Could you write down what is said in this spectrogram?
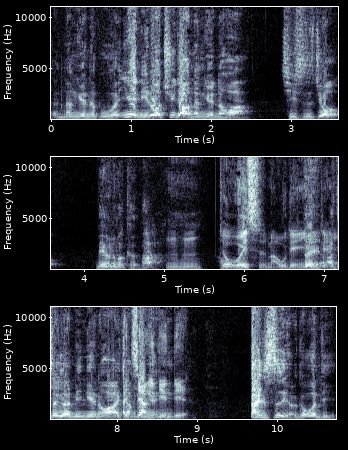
能源的部分，因为你如果去掉能源的话，其实就没有那么可怕。嗯哼，就维持嘛，五点一。对啊，这个明年的话还降一点点，但是有一个问题，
